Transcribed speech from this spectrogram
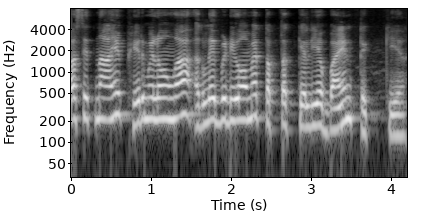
बस इतना ही, फिर मिलूँगा अगले वीडियो में, तब तक के लिए बाइन टेक केयर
